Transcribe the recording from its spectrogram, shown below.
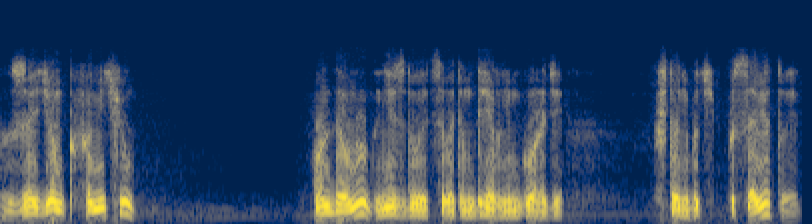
«Зайдем к Фомичу». Он давно гнездуется в этом древнем городе. Что-нибудь посоветует?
